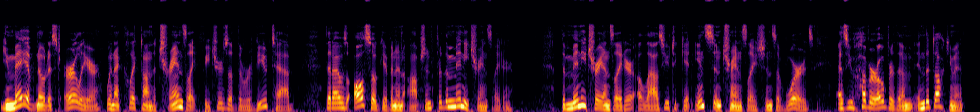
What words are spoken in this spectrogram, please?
You may have noticed earlier when I clicked on the Translate features of the Review tab that I was also given an option for the Mini Translator. The Mini Translator allows you to get instant translations of words as you hover over them in the document.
